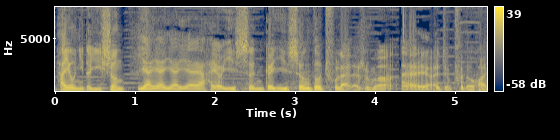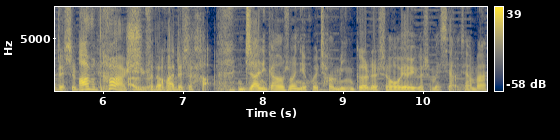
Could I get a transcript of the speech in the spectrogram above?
还有你的一生。呀呀呀呀呀！还有一生跟一生都出来了是吗？哎呀，这普通话真是，Of course，普通话真是好。你知道你刚刚说你会唱民歌的时候，我有一个什么想象吗？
